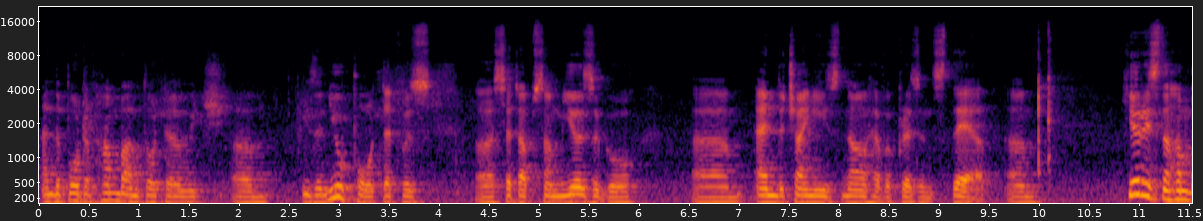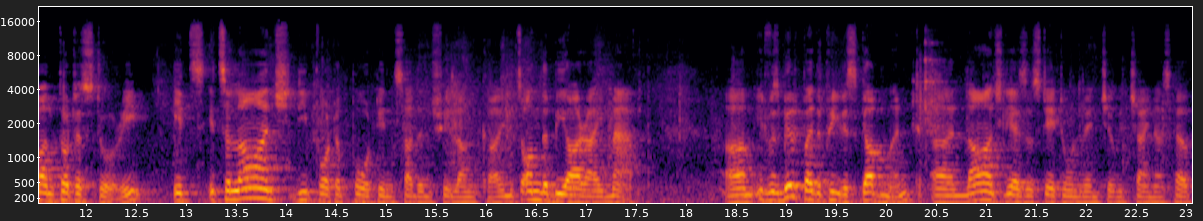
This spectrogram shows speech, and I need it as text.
and the port of Hambantota, which um, is a new port that was uh, set up some years ago, um, and the Chinese now have a presence there. Um, here is the Hambantota story. It's, it's a large deepwater port in southern Sri Lanka, and it's on the BRI map. Um, it was built by the previous government, uh, largely as a state owned venture with China's help.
